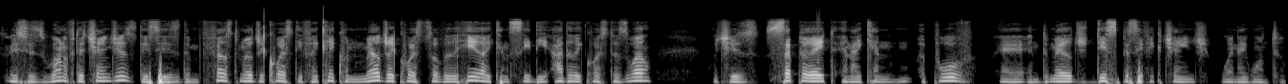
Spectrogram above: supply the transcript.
So this is one of the changes. This is the first merge request. If I click on merge requests over here, I can see the other request as well, which is separate and I can approve uh, and merge this specific change when I want to.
